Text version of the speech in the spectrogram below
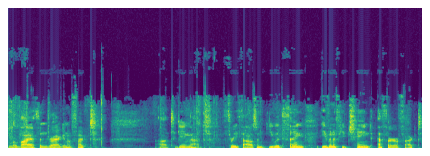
Leviathan Dragon effect uh, to gain that 3000. You would think, even if you chained Ehther effect,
